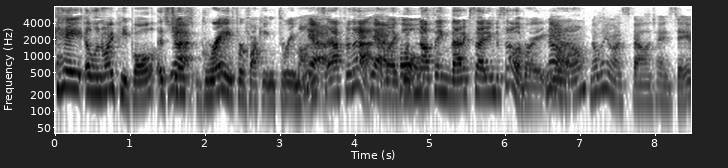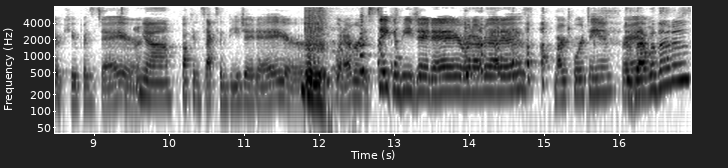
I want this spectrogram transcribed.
hey, Illinois people, it's Yeah. just gray for fucking three months Yeah. after that. Yeah, like cold. with nothing that exciting to celebrate. No, You know? nobody wants Valentine's Day or Cupid's Day or Yeah. fucking sex and BJ Day or whatever, it's steak and BJ Day or whatever that is. March 14th, right? Is that what that is?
